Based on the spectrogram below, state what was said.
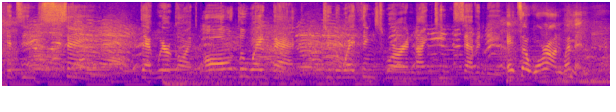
It's insane that we're going all the way back to the way things were in 1970. It's a war on women.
